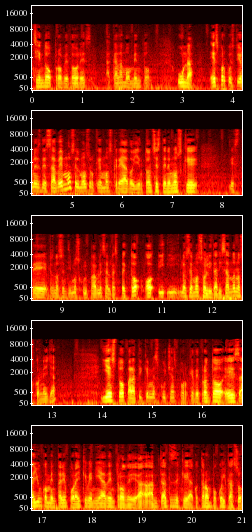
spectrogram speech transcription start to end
siendo proveedores a cada momento, una, es por cuestiones de sabemos el monstruo que hemos creado y entonces tenemos que este, pues nos sentimos culpables al respecto o, y, y lo hacemos solidarizándonos con ella. Y esto para ti que me escuchas, porque de pronto es hay un comentario por ahí que venía dentro de a, antes de que acotara un poco el caso,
